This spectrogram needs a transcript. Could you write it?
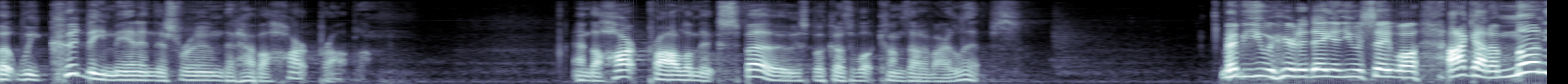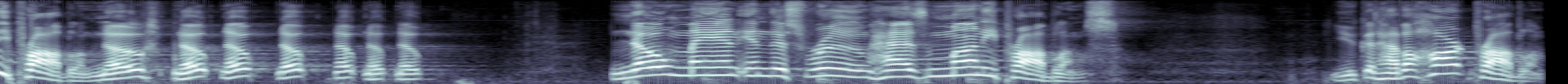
but we could be men in this room that have a heart problem. And the heart problem exposed because of what comes out of our lips. Maybe you were here today and you would say, Well, I got a money problem. No, nope, nope, nope, nope, nope, nope. No man in this room has money problems. You could have a heart problem.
